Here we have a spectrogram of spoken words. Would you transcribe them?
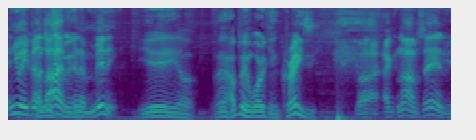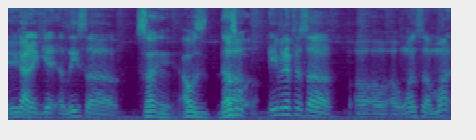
And you ain't been live been- in a minute. Yeah, yo, man, I've been working crazy. Well, I, I, no, I'm saying you got to get at least a Something I was. That's uh, what. even if it's a a, a, a once a month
